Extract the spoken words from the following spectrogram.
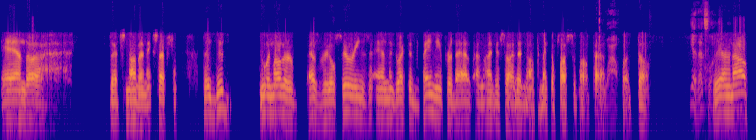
and uh, that's not an exception. They did do another Azrael series and neglected to pay me for that, and I decided not to make a fuss about that. Wow! But uh, yeah, that's they are now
